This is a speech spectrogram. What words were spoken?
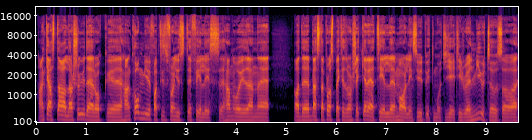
han kastade alla sju där och eh, han kom ju faktiskt från just eh, Phillies. Han var ju den, eh, ja, det bästa prospektet de skickade till Marlins i utbyte mot JT Real Muto, så eh,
